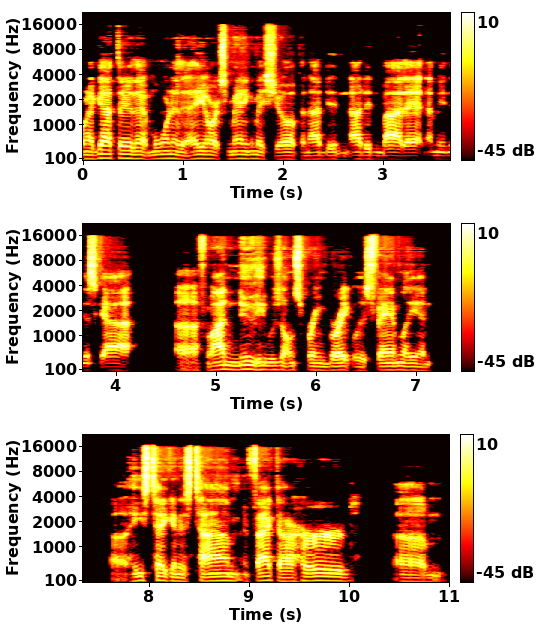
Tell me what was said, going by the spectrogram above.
when I got there that morning that hey Arch Manning may show up, and I didn't. I didn't buy that. I mean, this guy, uh, from, I knew he was on spring break with his family, and uh, he's taking his time. In fact, I heard um,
